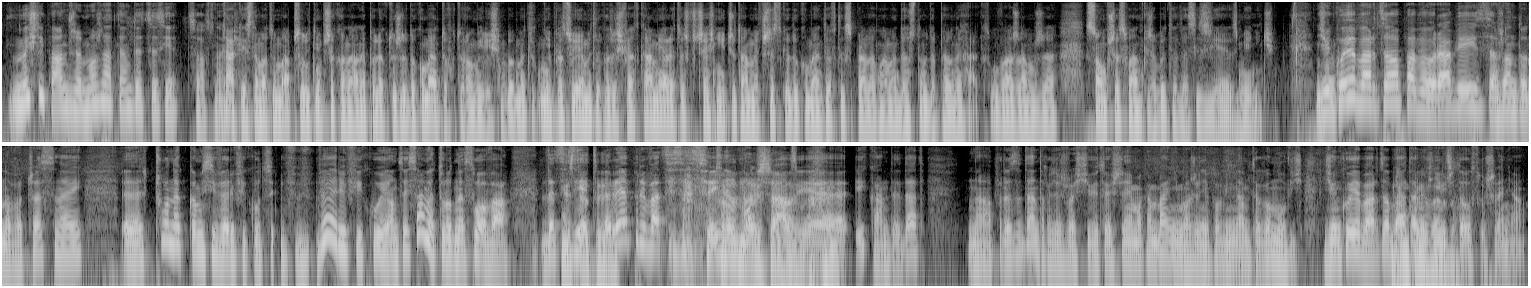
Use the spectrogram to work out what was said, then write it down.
Myśli pan, że można tę decyzję cofnąć? Tak, jestem o tym absolutnie przekonany po lekturze dokumentów, którą mieliśmy, bo my nie pracujemy tylko ze świadkami, ale też wcześniej czytamy wszystkie dokumenty w tych sprawach, mamy dostęp do pełnych akt. Uważam, że są przesłanki, żeby te decyzje zmienić. Dziękuję bardzo. Paweł Rabiej z Zarządu Nowoczesnej, e, członek komisji weryfikującej, same trudne słowa, decyzje Niestety. reprywatyzacyjne w Warszawie i kandydat na prezydenta, chociaż właściwie to jeszcze nie ma kampanii, może nie powinnam tego mówić. Dziękuję bardzo. Beata Dziękuję Michniewicz, bardzo. do usłyszenia.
